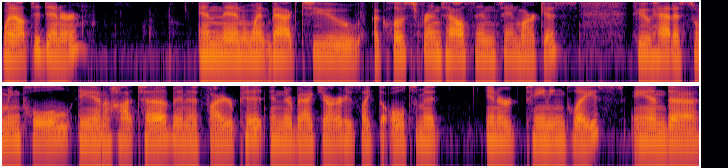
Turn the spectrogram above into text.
Went out to dinner, and then went back to a close friend's house in San Marcos, who had a swimming pool and a hot tub and a fire pit in their backyard. is like the ultimate entertaining place, and. Uh,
